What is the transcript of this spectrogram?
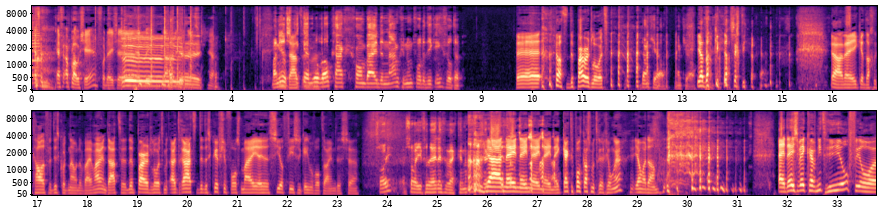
Even, even applausje hè, voor deze... Hey. Ja. Maar Niels, Inderdaad, ik wil wel graag gewoon bij de naam genoemd worden die ik ingevuld heb. Eh, wat? De Pirate Lord. Dankjewel, dankjewel. Ja, dankjewel, zegt hij. Ja, nee, ik eh, dacht ik haal even de Discord-naam erbij. Maar inderdaad, eh, de Pirate Lord met uiteraard de description volgens mij eh Sea of Thieves is Game of All Time. Dus Sorry, sorry, je viel heel even weg. Kunnen ja, nee, nee, nee, nee, nee. Kijk de podcast maar terug, jongen. Jammer dan. hey, deze week hebben we niet heel veel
